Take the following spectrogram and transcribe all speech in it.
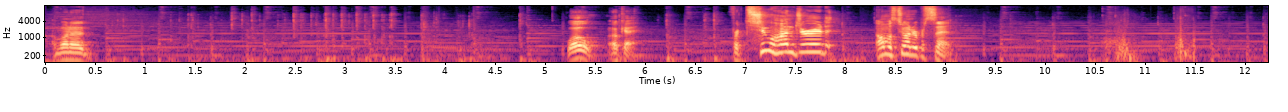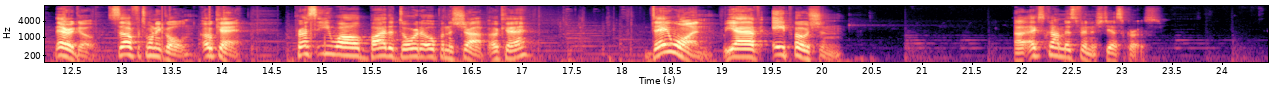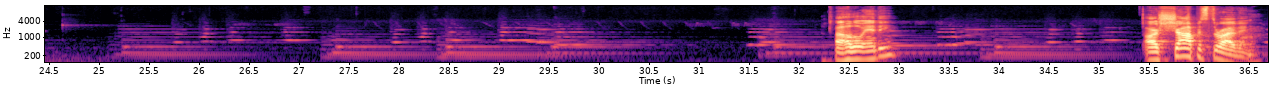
I'm gonna... Whoa, okay. For 200, almost 200%. There we go. Sell for 20 gold. Okay. Press E while by the door to open the shop. Okay. Day one. We have a potion. Uh, XCOM is finished. Yes, Crows. Uh, hello, Andy. Our shop is thriving.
